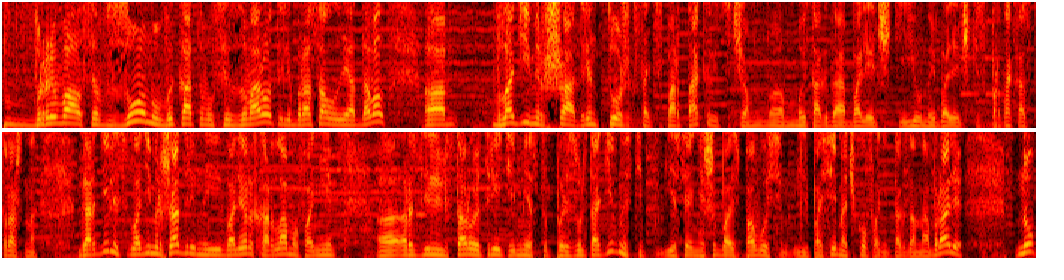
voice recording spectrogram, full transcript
врывался в зону, выкатывался из-за ворот или бросал, или отдавал. Владимир Шадрин, тоже, кстати, спартаковец, чем э, мы тогда, болельщики, юные болельщики Спартака, страшно гордились. Владимир Шадрин и Валера Харламов, они э, разделили второе, третье место по результативности, если я не ошибаюсь, по 8 или по 7 очков они тогда набрали. Ну,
